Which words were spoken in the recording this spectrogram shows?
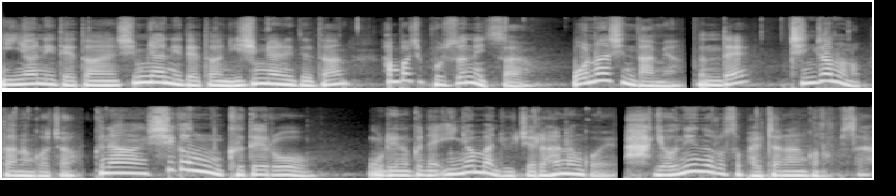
2년이 되던 10년이 되던 20년이 되던 한 번씩 볼 수는 있어요. 원하신다면. 근데 진전은 없다는 거죠. 그냥 식은 그대로 우리는 그냥 2년만 유지를 하는 거예요. 아, 연인으로서 발전하는 건 없어요.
